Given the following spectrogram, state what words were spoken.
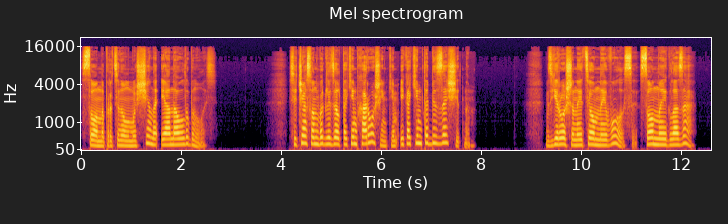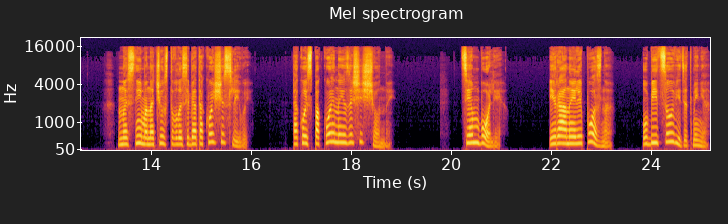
Сонно протянул мужчина, и она улыбнулась. Сейчас он выглядел таким хорошеньким и каким-то беззащитным. Взъерошенные темные волосы, сонные глаза. Но с ним она чувствовала себя такой счастливой, такой спокойной и защищенной. Тем более. И рано или поздно убийца увидит меня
